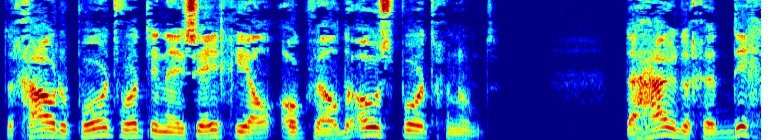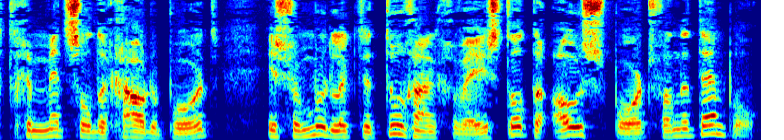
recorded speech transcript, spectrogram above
De Gouden Poort wordt in Ezekiel ook wel de Oostpoort genoemd. De huidige dichtgemetselde Gouden Poort is vermoedelijk de toegang geweest tot de Oostpoort van de tempel.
